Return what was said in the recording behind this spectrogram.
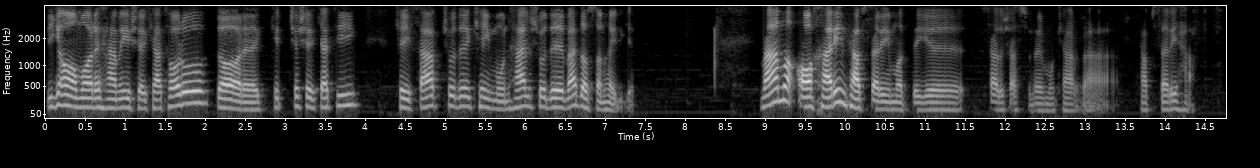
دیگه آمار همه شرکت ها رو داره. که چه شرکتی کی ثبت شده کی منحل شده و داستان های دیگه. و اما آخرین تبصره ماده 169 مکرر تبصره هفت.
